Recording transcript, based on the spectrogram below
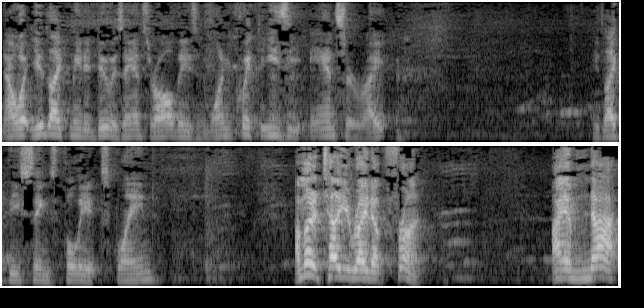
Now, what you'd like me to do is answer all these in one quick, easy answer, right? You'd like these things fully explained? I'm going to tell you right up front I am not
